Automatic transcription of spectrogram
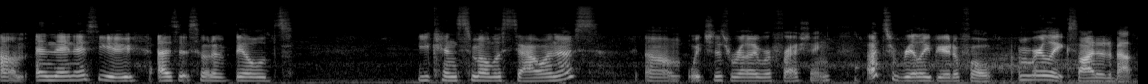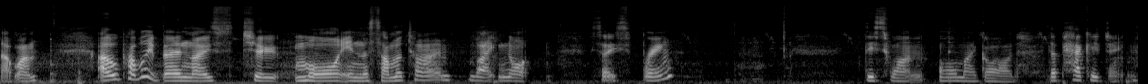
Um, and then as you, as it sort of builds, you can smell the sourness, um, which is really refreshing. That's really beautiful. I'm really excited about that one. I will probably burn those two more in the summertime, like not so spring. This one, oh my god, the packaging.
